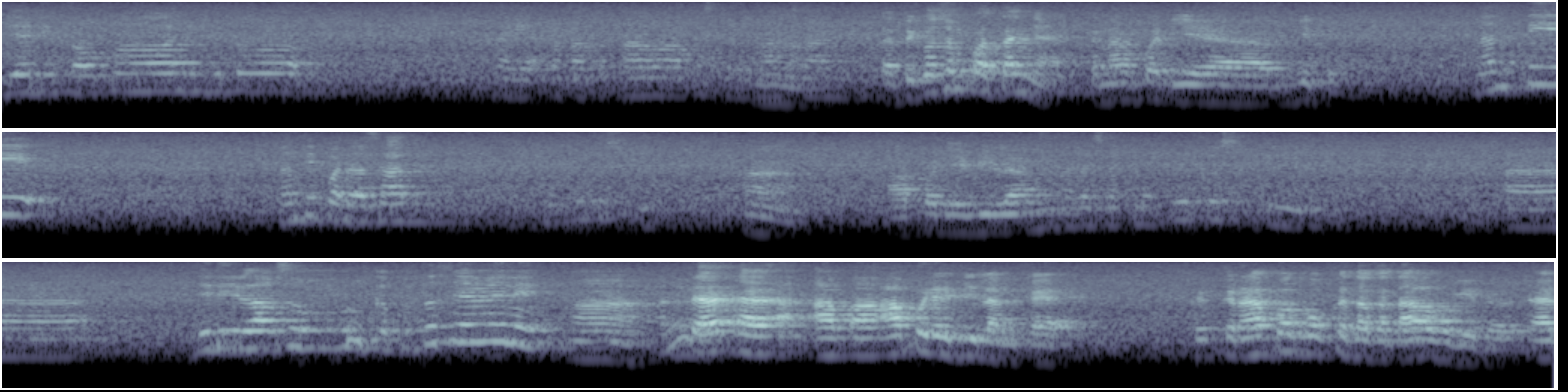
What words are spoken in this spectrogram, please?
dia ditelepon gitu kayak ketawa-ketawa Hmm. Tapi kau sempat tanya kenapa dia begitu? nanti nanti pada saat Pi. Ah. Apa dia bilang? pada saat mau putus Pi. Eh, jadi langsung keputusnya ini Ah, enggak, eh, apa apa dia bilang kayak "Ke- kenapa kok ketawa-ketawa begitu? Eh,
